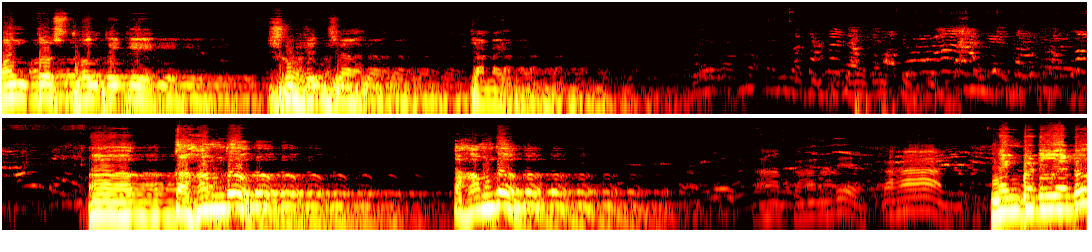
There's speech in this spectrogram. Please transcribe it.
অন্তঃস্থল থেকে শুভেচ্ছা জানাই। আহ, কাহামদো কাহামদো নেংবাডিয়াডো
